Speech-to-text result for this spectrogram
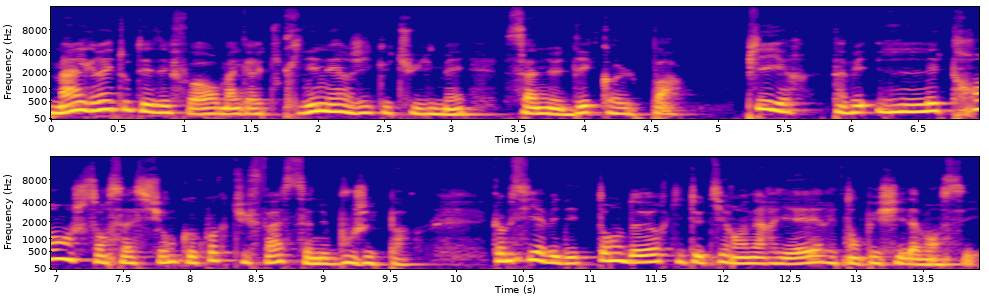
malgré tous tes efforts, malgré toute l'énergie que tu y mets, ça ne décolle pas? Pire, t'avais l'étrange sensation que quoi que tu fasses, ça ne bougeait pas. Comme s'il y avait des tendeurs qui te tirent en arrière et t'empêchaient d'avancer.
